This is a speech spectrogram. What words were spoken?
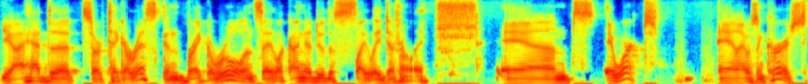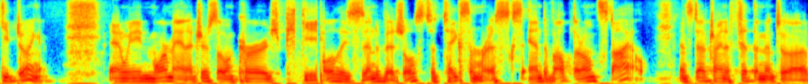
yeah, I had to sort of take a risk and break a rule and say, look, I'm going to do this slightly differently, and it worked. And I was encouraged to keep doing it. And we need more managers that will encourage people, these individuals, to take some risks and develop their own style instead of trying to fit them into a,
